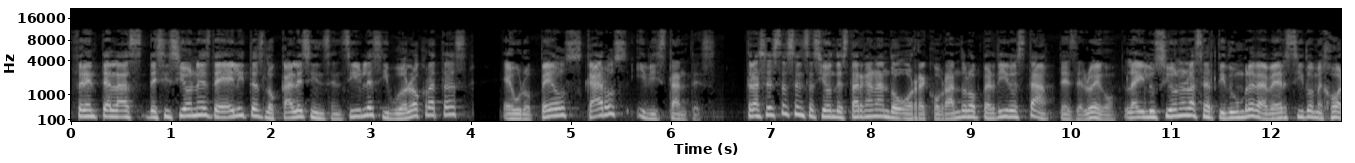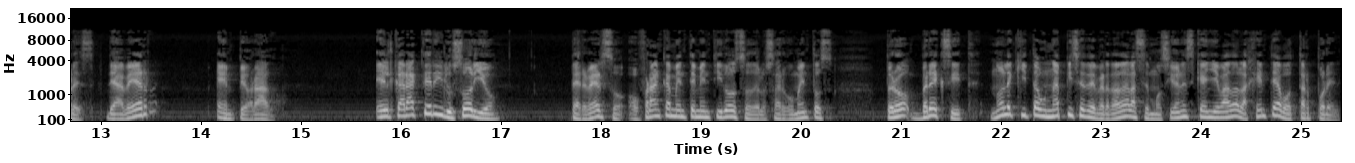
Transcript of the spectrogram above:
frente a las decisiones de élites locales insensibles y burócratas europeos caros y distantes. Tras esta sensación de estar ganando o recobrando lo perdido está, desde luego, la ilusión o la certidumbre de haber sido mejores, de haber empeorado. El carácter ilusorio, perverso o francamente mentiroso de los argumentos pro Brexit no le quita un ápice de verdad a las emociones que han llevado a la gente a votar por él.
